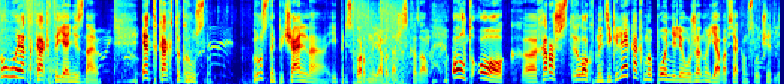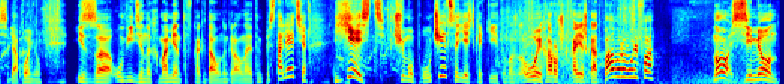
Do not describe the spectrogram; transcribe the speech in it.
Ну, это как-то, я не знаю. Это как-то грустно. Грустно, печально и прискорбно, я бы даже сказал. Олд Ок. Э, хороший стрелок на дигле, как мы поняли уже. Ну, я, во всяком случае, для себя понял. Из uh, увиденных моментов, когда он играл на этом пистолете. Есть чему поучиться. Есть какие-то, можно... Ой, хорошая хаешка от Пауэрвульфа. Но Семен...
